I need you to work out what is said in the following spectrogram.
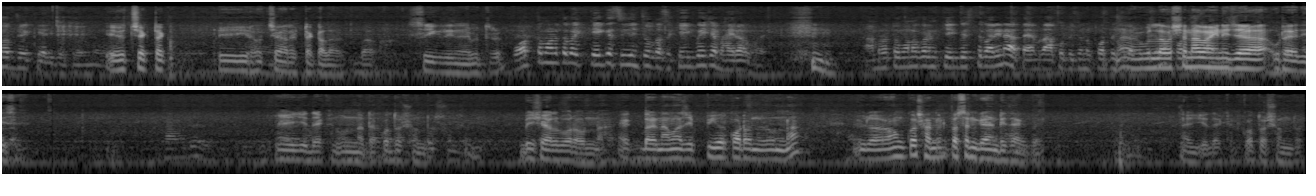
সব জায়গায় ক্যারি করতে এই হচ্ছে একটা এই হচ্ছে আরেকটা কালার বা সি গ্রিনের ভিতরে। বর্তমানে তো ভাই কেকের সিজন চলতেছে কেক বেচে ভাইরাল হয়। আমরা তো মনে করেন কেক বেচতে পারি না তাই আমরা আপুদের জন্য পর্দা হ্যাঁ, ওগুলো সেনাবাহিনী যা উঠাই দিয়েছে। এই যে দেখেন উন্নাটা কত সুন্দর। বিশাল বড় উন্না। একবারে নামাজি পিওর কটনের উন্না। এগুলো রঙ্কস হান্ড্রেড পার্সেন্ট গ্যারান্টি থাকবে। এই যে দেখেন, কত সুন্দর।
